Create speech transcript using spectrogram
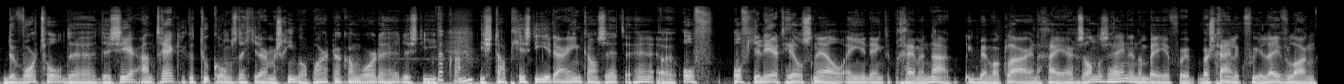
De wortel, de, de zeer aantrekkelijke toekomst. Dat je daar misschien wel partner kan worden. Hè? Dus die, die stapjes die je daarin kan zetten. Hè? Of, of je leert heel snel en je denkt op een gegeven moment, nou, ik ben wel klaar. En dan ga je ergens anders heen. En dan ben je voor, waarschijnlijk voor je leven lang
